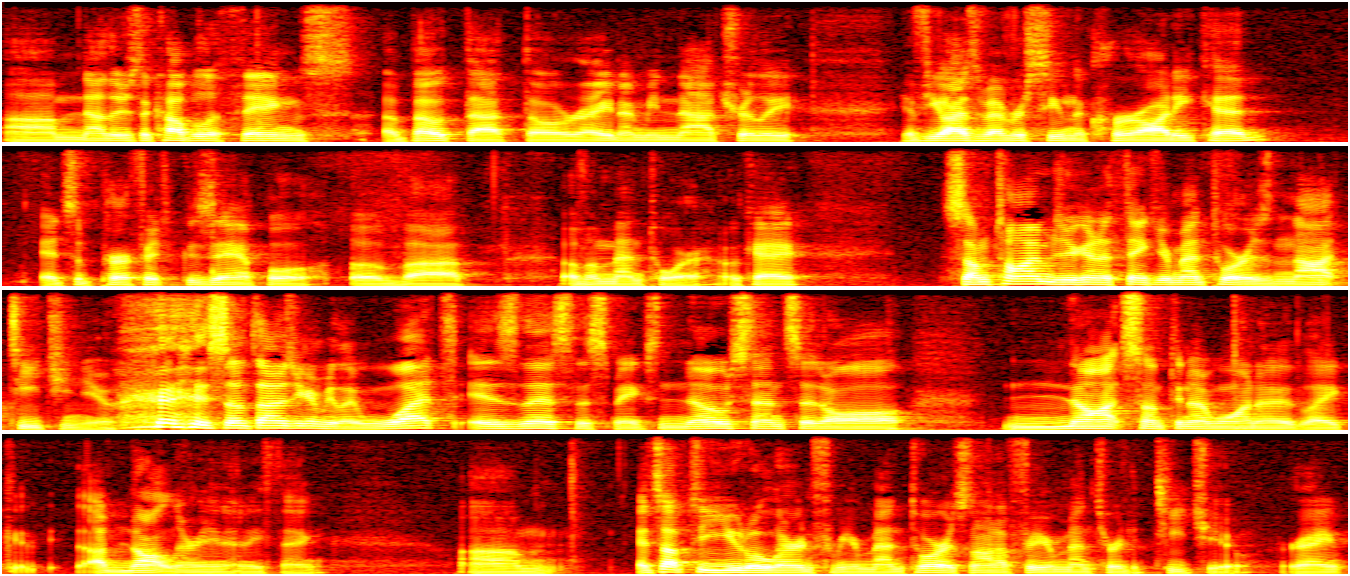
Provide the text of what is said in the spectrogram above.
Um, now, there's a couple of things about that, though, right? I mean, naturally, if you guys have ever seen The Karate Kid, it's a perfect example of, uh, of a mentor, okay? Sometimes you're gonna think your mentor is not teaching you. Sometimes you're gonna be like, what is this? This makes no sense at all. Not something I wanna, like, I'm not learning anything. Um, it's up to you to learn from your mentor. It's not up for your mentor to teach you, right?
